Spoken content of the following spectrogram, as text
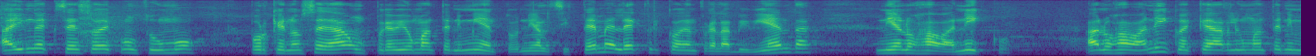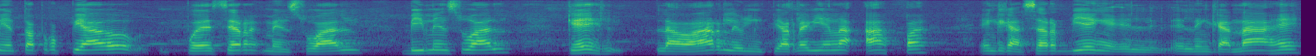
Hay un exceso de consumo porque no se da un previo mantenimiento ni al sistema eléctrico dentro de la vivienda ni a los abanicos. A los abanicos hay que darle un mantenimiento apropiado, puede ser mensual, bimensual, que es lavarle o limpiarle bien la aspa, engrasar bien el, engranaje,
